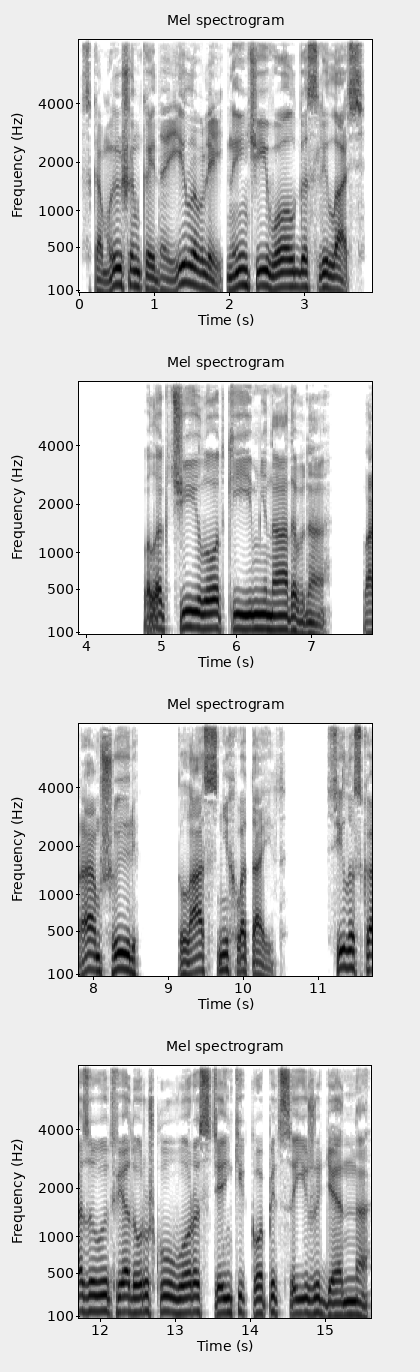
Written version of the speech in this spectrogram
с камышенкой да иловлей нынче и Волга слилась. Волокчи лодки им не надобно, ворам ширь, Глаз не хватает. Сила, сказывают, Феодорушку у вора стеньки копится ежеденно.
